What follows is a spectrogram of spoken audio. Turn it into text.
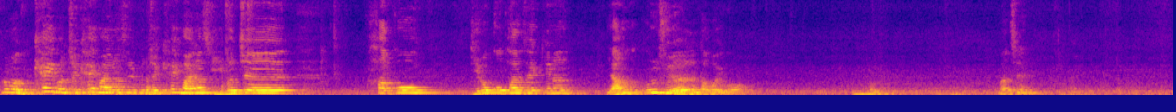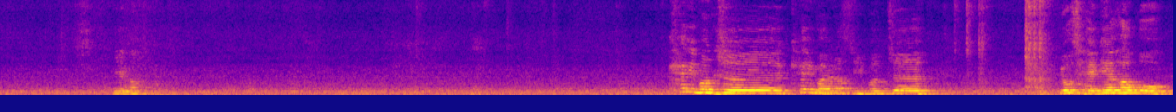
그러면 K번째, K-1번째, K-2번째 하고 D로 곱한 새끼는 양 음수여야 된다고 이거 맞지? 이해가? K번째, K-2번째 요 세 개 하고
